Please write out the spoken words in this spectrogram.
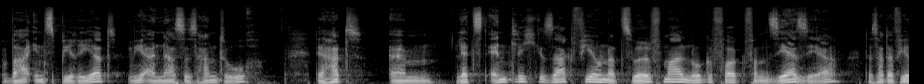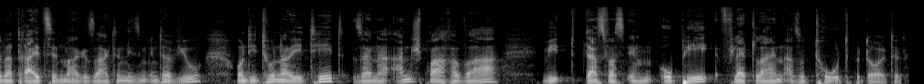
war inspiriert wie ein nasses Handtuch. Der hat ähm, letztendlich gesagt 412 Mal, nur gefolgt von sehr, sehr das hat er 413 Mal gesagt in diesem Interview. Und die Tonalität seiner Ansprache war wie das, was im OP Flatline, also tot bedeutet.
